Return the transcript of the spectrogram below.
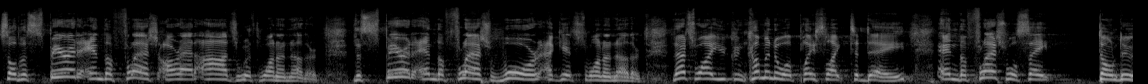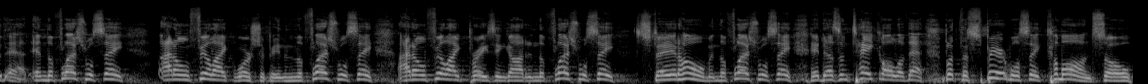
So the spirit and the flesh are at odds with one another. The spirit and the flesh war against one another. That's why you can come into a place like today and the flesh will say, don't do that. And the flesh will say, I don't feel like worshiping. And the flesh will say, I don't feel like praising God. And the flesh will say, stay at home. And the flesh will say, it doesn't take all of that. But the spirit will say, come on, so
